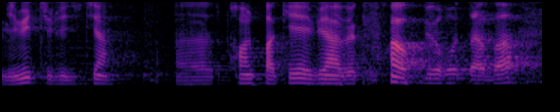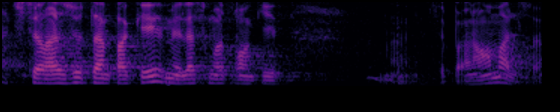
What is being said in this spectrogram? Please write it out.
Limite, tu lui dis tiens, euh, prends le paquet et viens avec moi au bureau tabac. Je te rajoute un paquet, mais laisse-moi tranquille. C'est pas normal ça.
